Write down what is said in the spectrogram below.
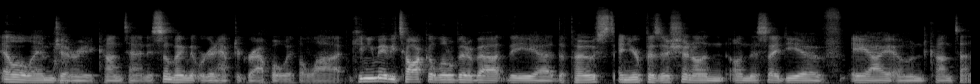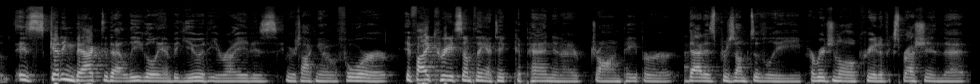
LLM generated content is something that we're going to have to grapple with a lot can you maybe talk a little bit about the uh, the post and your position on on this idea of AI owned content? It's getting back to that legal ambiguity, right? Is we were talking about before. If I create something, I take a pen and I draw on paper. That is presumptively original creative expression that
